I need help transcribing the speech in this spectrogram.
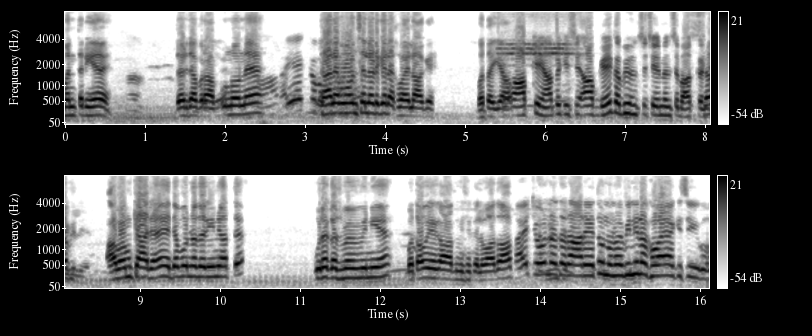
मंत्री हैं। दर्जा प्राप्त उन्होंने। थाने मोहन से लड़के रखवाए लागे बताइए तो आपके यहाँ पे किसी आप गए कभी उनसे चेयरमैन से बात करने के लिए? अब हम क्या जाए? जब वो नज़र ही नहीं आते। पूरे कस्बे में भी नहीं है। बताओ एक आदमी से कहलवा दो आप। भाई जो नज़र आ रहे थे उन्होंने भी नहीं रखवाया किसी को।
